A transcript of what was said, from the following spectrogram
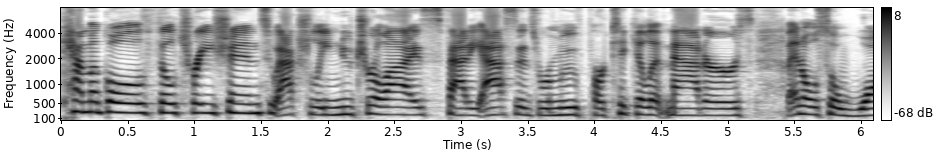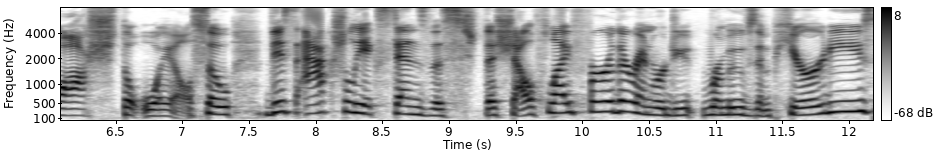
chemical filtration to actually neutralize fatty acids, remove particulate matters, and also wash the oil. So this actually extends the, the shelf life further and redu- removes impurities.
